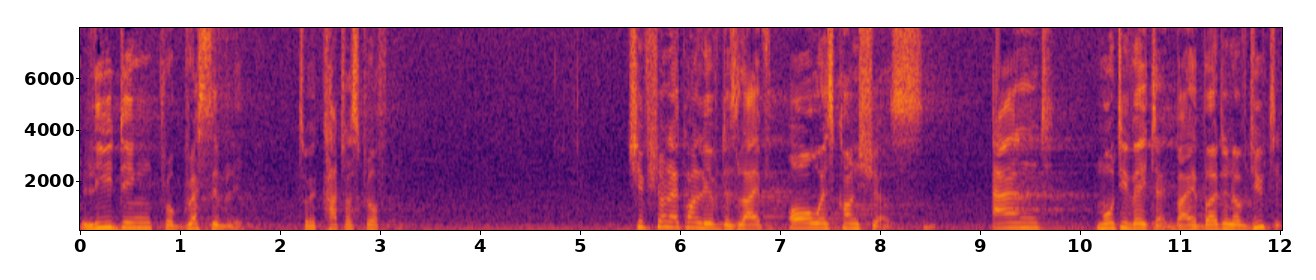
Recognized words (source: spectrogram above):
leading progressively to a catastrophe. Chief Shonekan lived his life always conscious and motivated by a burden of duty.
